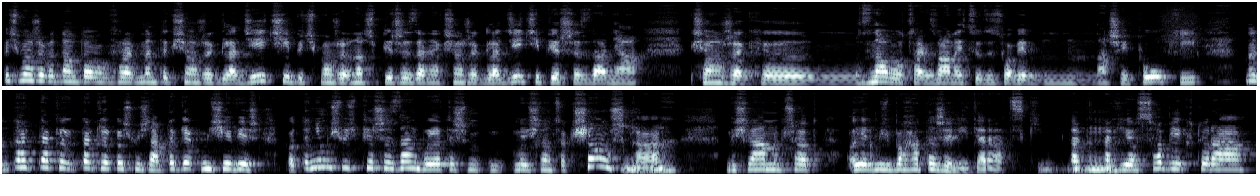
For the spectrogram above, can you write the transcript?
być może będą to fragmenty książek dla dzieci, być może, znaczy pierwsze zdania książek dla dzieci, pierwsze zdania książek znowu tak zwanej w cudzysłowie naszej półki. No tak, tak, tak jakoś myślałam, tak jak mi się, wiesz, bo to nie musi być pierwsze zdanie, bo ja też myśląc o książkach, Mhm. myślałam na przykład o jakimś bohaterze literackim, tak, Mhm. takiej osobie, która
